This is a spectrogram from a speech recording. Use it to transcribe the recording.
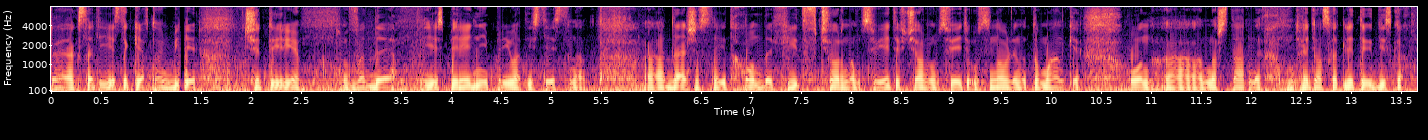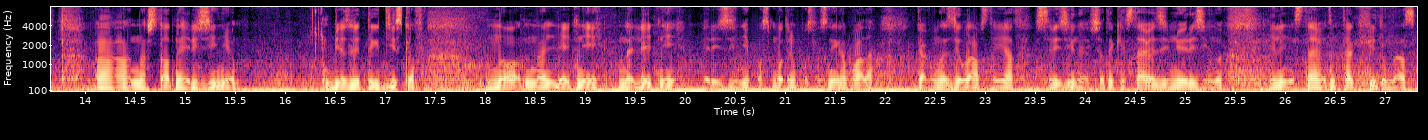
Э, кстати, есть такие автомобили 4 ВД. Есть передний привод, естественно. Э, дальше стоит Honda Fit в черном цвете. В черном цвете установлены туманки. Он э, на штатных, хотел сказать, литых дисках, на штатной резине без литых дисков но на летней, на летней резине. Посмотрим после снегопада, как у нас дела обстоят с резиной. Все-таки ставят зимнюю резину или не ставят. Итак, Fit у нас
